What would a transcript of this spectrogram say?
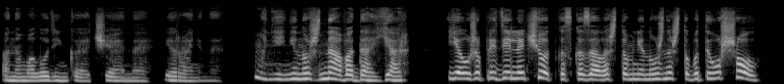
Она молоденькая, отчаянная и раненая. «Мне не нужна вода, Яр. Я уже предельно четко сказала, что мне нужно, чтобы ты ушел.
